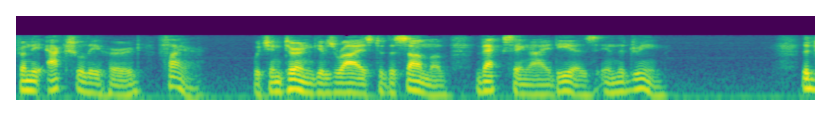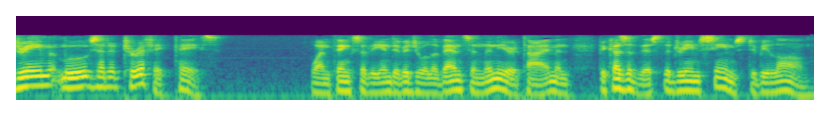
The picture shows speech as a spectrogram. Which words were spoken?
from the actually heard fire, which in turn gives rise to the sum of vexing ideas in the dream. The dream moves at a terrific pace. One thinks of the individual events in linear time, and because of this, the dream seems to be long.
